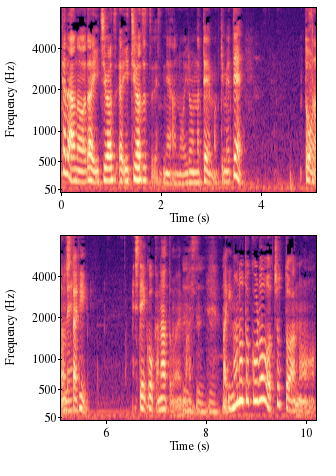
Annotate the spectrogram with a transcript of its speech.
からあの第1話ず1話ずつですねあのいろんなテーマを決めて討論したりしていこうかなと思います。うんうんうん。まあ、今のところちょっとあの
